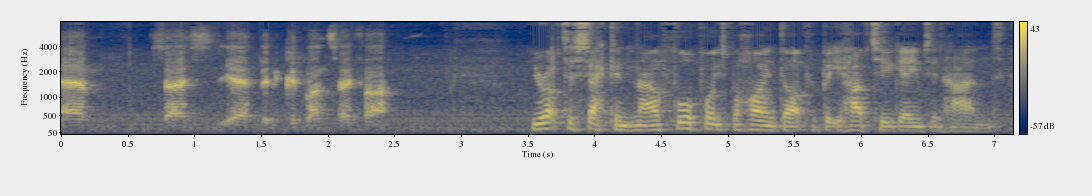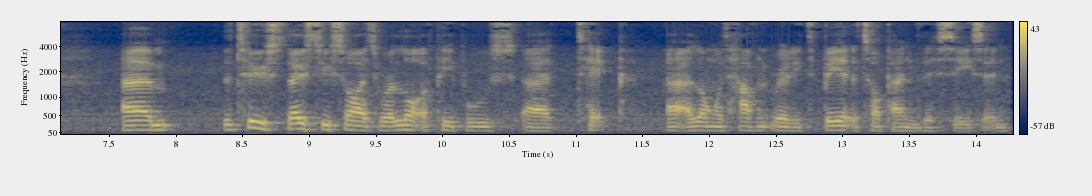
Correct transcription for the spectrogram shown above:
Um, so it's, yeah, been a good one so far. You're up to second now, four points behind Dartford, but you have two games in hand. Um, the two those two sides were a lot of people's uh, tip, uh, along with Havant really to be at the top end this season.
